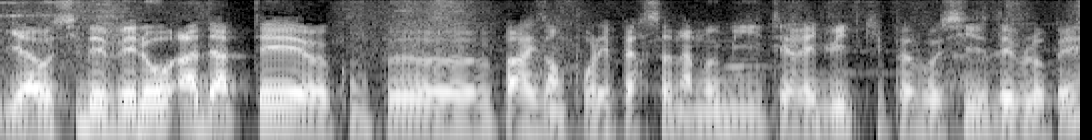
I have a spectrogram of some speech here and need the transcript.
Il y a aussi des vélos adaptés euh, qu'on peut, euh, par exemple pour les personnes à mobilité réduite, qui peuvent aussi se développer.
